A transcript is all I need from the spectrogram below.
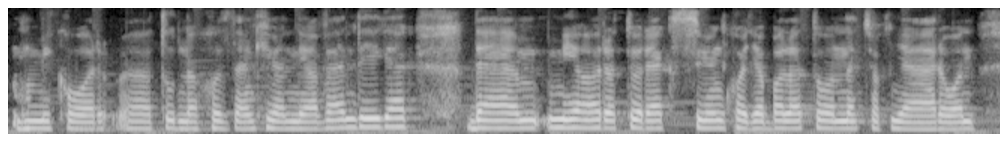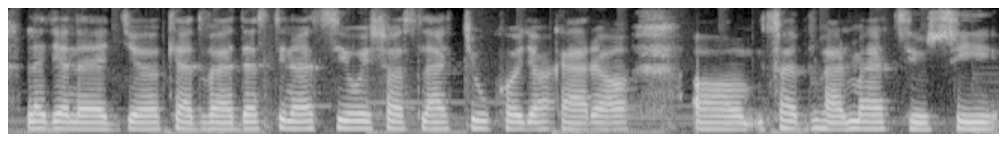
mikor tudnak hozzánk jönni a vendégek, de mi arra törekszünk, hogy a Balaton ne csak nyáron legyen egy kedvelt destináció, és azt látjuk, hogy akár a, a február-márciusi,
